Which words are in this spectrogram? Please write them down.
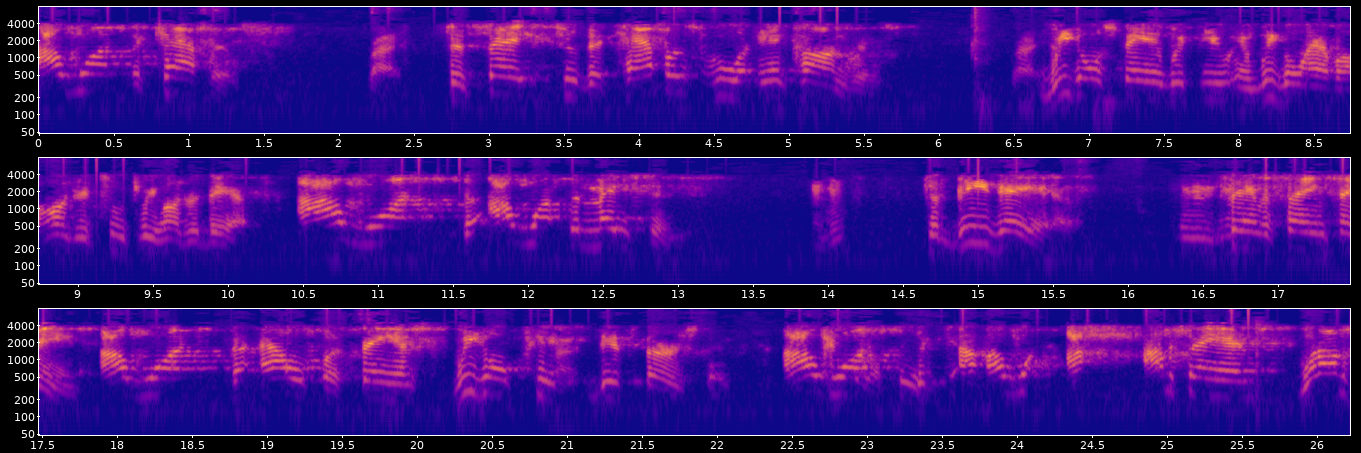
I want the Kappas right to say to the Kappas who are in Congress, right. we gonna stand with you, and we gonna have a hundred, two, three hundred there. I want the I want the Masons mm-hmm. to be there saying the same thing. I want the Alpha saying we gonna pick this Thursday. I want the, I, I want I, I'm saying what I'm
